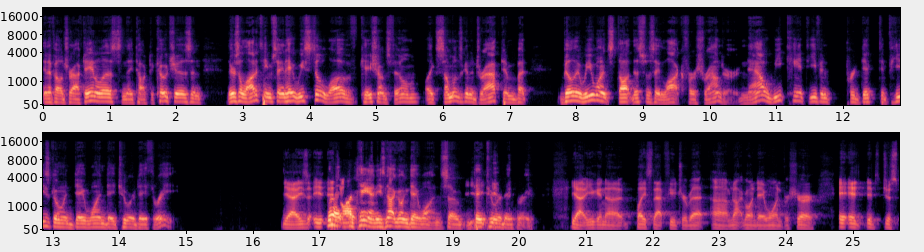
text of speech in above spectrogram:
NFL draft analysts and they talk to coaches, and there's a lot of teams saying, Hey, we still love Kayshon's film. Like someone's going to draft him. But Billy, we once thought this was a lock first rounder. Now we can't even predict if he's going day one, day two, or day three. Yeah, he's. It, well, I can. He's not going day one, so day two or day three. Yeah, you can uh, place that future bet. Um, not going day one for sure. It, it, it's just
